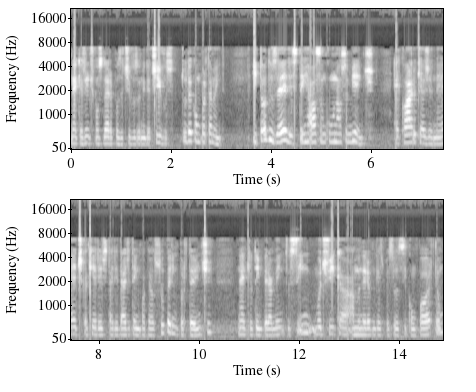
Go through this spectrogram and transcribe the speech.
né, que a gente considera positivos ou negativos, tudo é comportamento. E todos eles têm relação com o nosso ambiente. É claro que a genética, que a hereditariedade tem um papel super importante, né, que o temperamento sim modifica a maneira com que as pessoas se comportam,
